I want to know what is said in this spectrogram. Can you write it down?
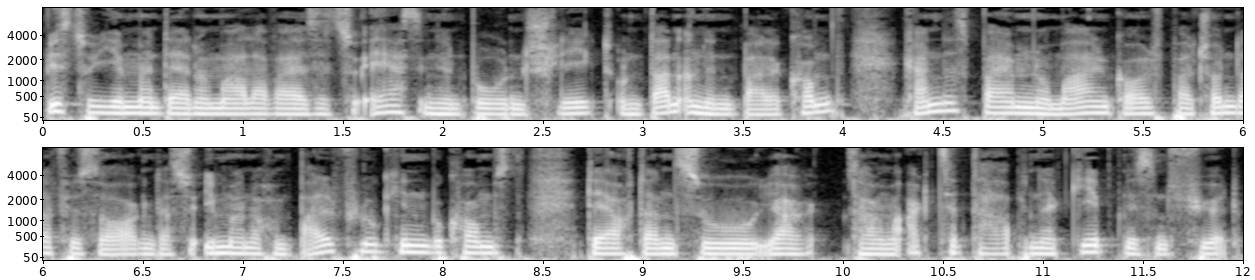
Bist du jemand, der normalerweise zuerst in den Boden schlägt und dann an den Ball kommt, kann das beim normalen Golfball schon dafür sorgen, dass du immer noch einen Ballflug hinbekommst, der auch dann zu, ja, sagen wir mal, akzeptablen Ergebnissen führt.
